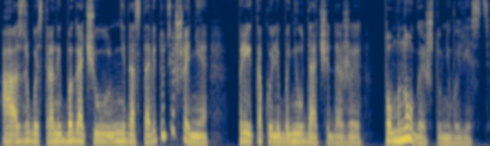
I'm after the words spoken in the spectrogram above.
а, с другой стороны, богачу не доставит утешения при какой-либо неудаче даже то многое, что у него есть.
